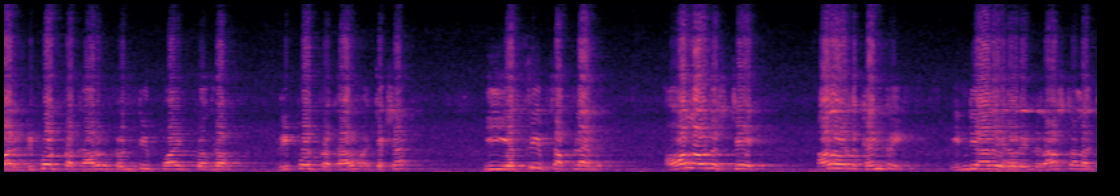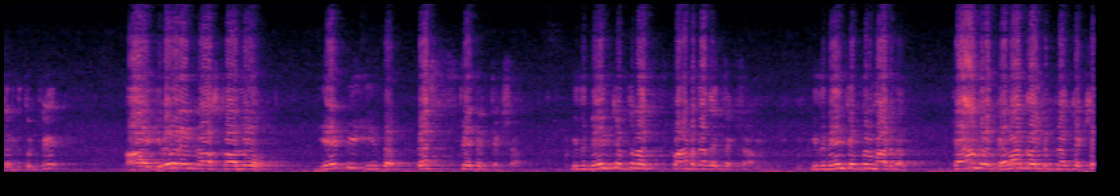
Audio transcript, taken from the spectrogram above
వారి రిపోర్ట్ ప్రకారం ట్వంటీ పాయింట్ ప్రోగ్రామ్ రిపోర్ట్ ప్రకారం అధ్యక్ష ఈ SC subplan all over the state all over the country ఇండియాలో ఇరవై రెండు రాష్ట్రాల్లో జరుగుతుంటే ఆ ఇరవై రెండు రాష్ట్రాల్లో AP is the best state అధ్యక్ష. ఇది నేను చెప్తున్న మాట కాదు అధ్యక్ష. ఇది నేను చెప్తున్న మాట కాదు. కేంద్ర గణాంకాలు చెప్తున్న అధ్యక్ష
